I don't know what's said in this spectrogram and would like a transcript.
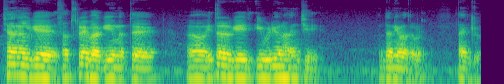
ಚಾನಲ್ಗೆ ಸಬ್ಸ್ಕ್ರೈಬ್ ಆಗಿ ಮತ್ತು ಇತರರಿಗೆ ಈ ವಿಡಿಯೋನ ಹಂಚಿ. ಧನ್ಯವಾದಗಳು. Thank you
